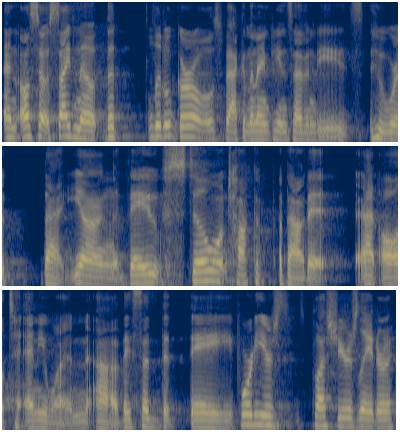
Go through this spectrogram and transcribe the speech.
and also, side note, the little girls back in the 1970s who were that young, they still won't talk about it at all to anyone. Uh, they said that they, 40 years plus years later,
